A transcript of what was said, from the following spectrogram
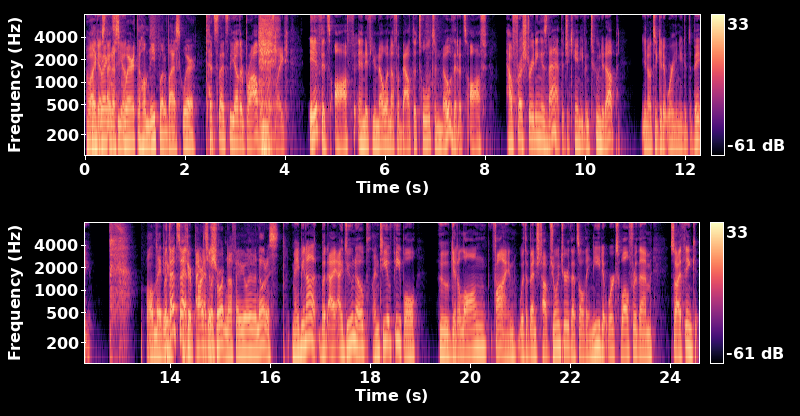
Well, I like guess bringing a that's square to Home Depot to buy a square. that's that's the other problem. Is like if it's off, and if you know enough about the tool to know that it's off, how frustrating is that? That you can't even tune it up, you know, to get it where you need it to be. Well, maybe. But if- that if your parts I- are look- short enough, maybe you won't even notice. Maybe not, but I, I do know plenty of people who get along fine with a benchtop jointer. That's all they need. It works well for them. So I think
